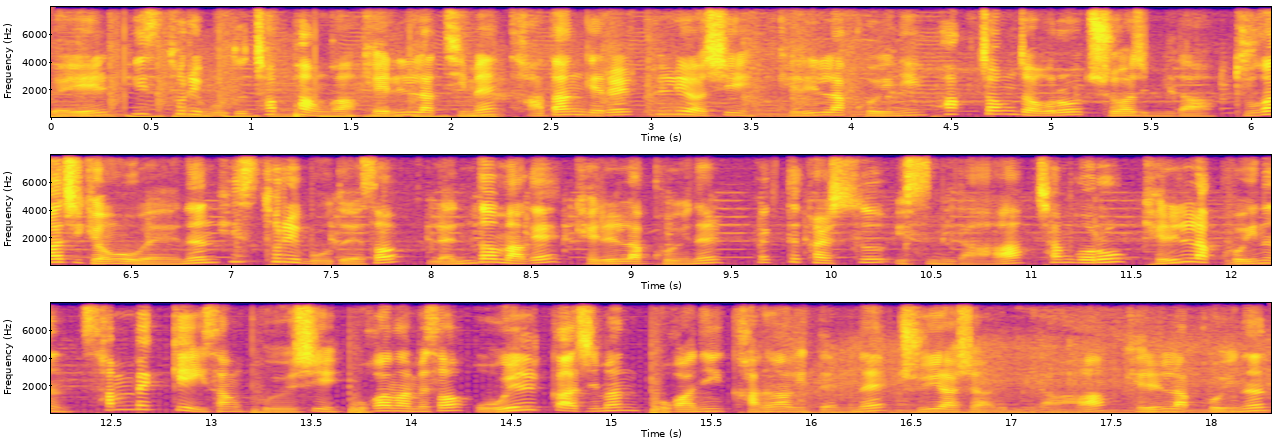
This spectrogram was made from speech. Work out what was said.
매일 히스토리 모드 첫 판과 게릴라 팀의 4단계를 클리어 시 게릴라 코인이 확정적으로 주어집니다. 두 가지 경우 외에는 히스토리 모드에서 랜덤하게 코인을 획득할 수 있습니다. 참고로 게릴라 코인은 300개 이상 보유 시 보관함에서 5일까지만 보관이 가능하기 때문에 주의하셔야 됩니다. 게릴라 코인은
